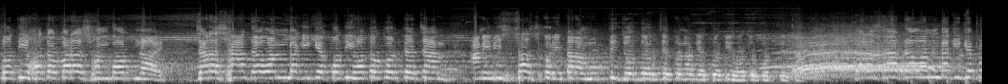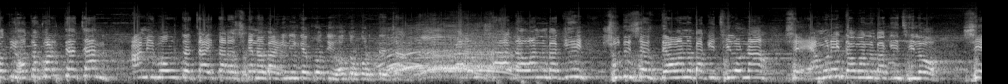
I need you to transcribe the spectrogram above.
প্রতিহত করা সম্ভব নয়। যারা শাহ দেওয়ানবাগিকে প্রতিহত করতে চান, আমি বিশ্বাস করি তারা মুক্তিযোদ্ধার চেতনাকে প্রতিহত করতে চান যারা শাহ দেওয়ানবাগিকে প্রতিহত করতে চান, আমি বলতে চাই তারা সেনাবাহিনীকে প্রতিহত করতে চান। কারণ শাহ দেওয়ানবাগি শুধু সে দেওয়ানবাগি ছিল না, সে এমনই দেওয়ানবাগি ছিল, সে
